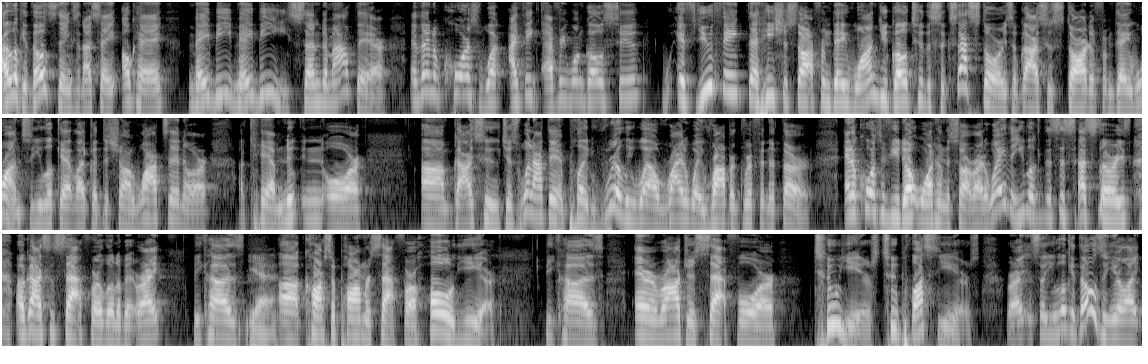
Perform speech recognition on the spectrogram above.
I look at those things and I say, okay, maybe, maybe send him out there. And then, of course, what I think everyone goes to, if you think that he should start from day one, you go to the success stories of guys who started from day one. So you look at like a Deshaun Watson or a Cam Newton or um, guys who just went out there and played really well right away, Robert Griffin III. And of course, if you don't want him to start right away, then you look at the success stories of guys who sat for a little bit, right? Because yeah. uh, Carson Palmer sat for a whole year because Aaron Rodgers sat for two years, two plus years, right? So you look at those and you're like,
